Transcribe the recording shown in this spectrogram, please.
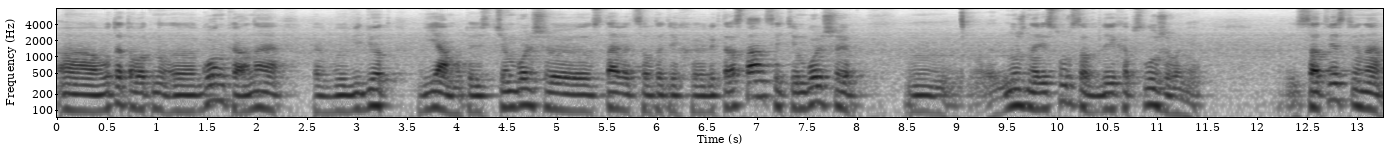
а, вот эта вот э, гонка, она как бы ведет в яму. То есть, чем больше ставится вот этих электростанций, тем больше нужно ресурсов для их обслуживания. Соответственно,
